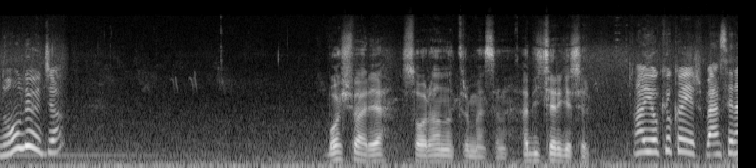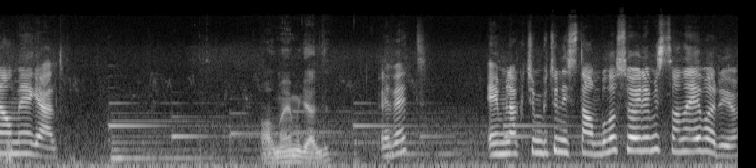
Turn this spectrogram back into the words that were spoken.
Ne oluyor Can? Boş ver ya. Sonra anlatırım ben sana. Hadi içeri geçelim. Ha yok yok hayır ben seni almaya geldim. Almaya mı geldin? Evet. Emlakçım bütün İstanbul'a söylemiş sana ev arıyor.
